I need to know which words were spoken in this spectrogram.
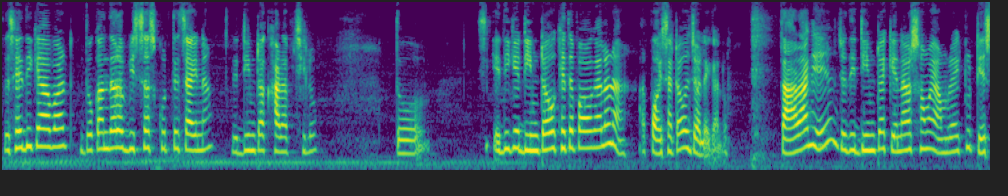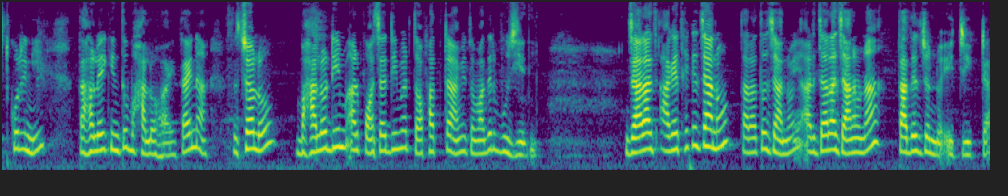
তো সেদিকে আবার দোকানদারও বিশ্বাস করতে চায় না যে ডিমটা খারাপ ছিল। তো এদিকে ডিমটাও খেতে পাওয়া গেল না, আর পয়সাটাও জলে গেল। তার আগে যদি ডিমটা কেনার সময় আমরা একটু টেস্ট করে নিই, তাহলেই কিন্তু ভালো হয়, তাই না? তো চলো, ভালো ডিম আর পচা ডিমের তফাতটা আমি তোমাদের বুঝিয়ে দিই। যারা আগে থেকে জানো, তারা তো জানোই, আর যারা জানো না, তাদের জন্য এই ট্রিকটা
